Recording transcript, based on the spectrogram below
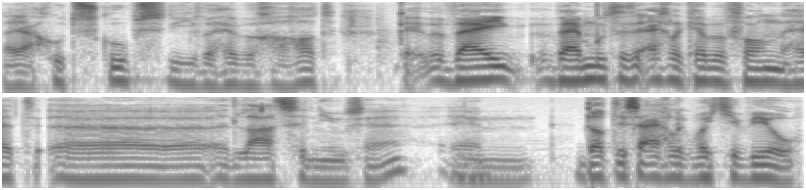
Nou ja, goed, scoops die we hebben gehad. Oké, wij, wij moeten het eigenlijk hebben van het, eh, het laatste nieuws. Hè? En dat is eigenlijk wat je wil.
